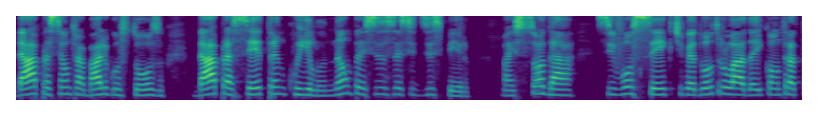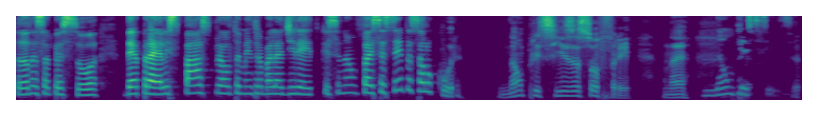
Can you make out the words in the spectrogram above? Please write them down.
Dá para ser um trabalho gostoso, dá para ser tranquilo, não precisa ser esse desespero, mas só dá se você que estiver do outro lado aí contratando essa pessoa, der para ela espaço para ela também trabalhar direito, porque senão vai ser sempre essa loucura. Não precisa sofrer, né? Não precisa.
